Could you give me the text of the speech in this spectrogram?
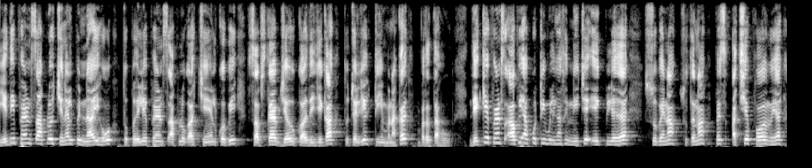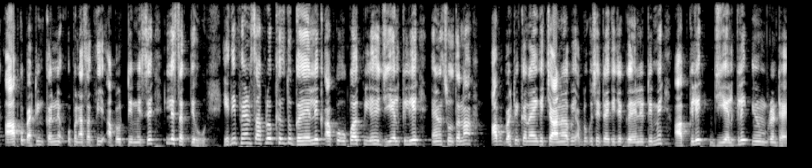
यदि फ्रेंड्स आप लोग चैनल पर नए हो तो पहले फ्रेंड्स आप लोग आज चैनल को भी सब्सक्राइब ज़रूर कर दीजिएगा। तो चलिए टीम बनाकर बताता हूँ। देखिए फ्रेंड्स अभी आपको टीम यहाँ से नीचे एक प्लेयर है, सुबेना, सुतना। फ्रेंड्स अच्छे फॉर्म में है। आपको बैटिंग करने ओपन आ सकती है। आप लोग टीम में से ले सकते हो। यदि फ्रेंड्स आप लोग खेल तो गैलिक आपको ऊपर प्लेयर है जीएल के लिए एन सुल्ताना आप बैटिंग कराएँगे चार नंबर पे। आप लोग इसे ट्राई कीजिए गए टीम में आपके लिए जीएल के लिए इम्पोर्टेंट है।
